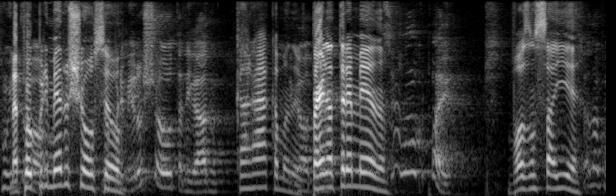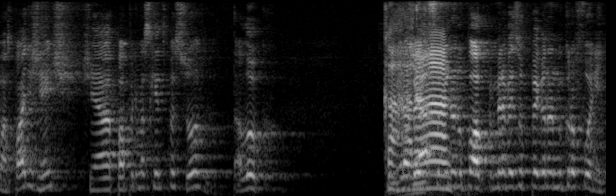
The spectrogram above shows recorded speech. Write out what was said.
Muito Mas foi mal. o primeiro show seu? Foi o primeiro show, tá ligado? Caraca, mano. Legal, perna tá... tremendo. Você é louco, pai. Voz não saía. Você é louco, mas pá de gente. Tinha papo de umas 500 pessoas. Tá louco? Caraca. Primeira vez subindo no palco, primeira vez eu pegando o microfone.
